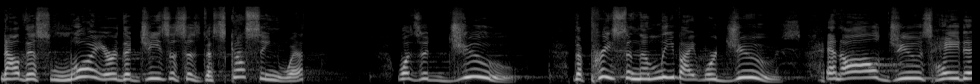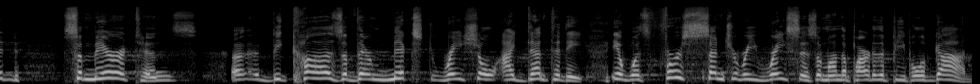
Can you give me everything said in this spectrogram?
Now, this lawyer that Jesus is discussing with was a Jew. The priest and the Levite were Jews, and all Jews hated Samaritans uh, because of their mixed racial identity. It was first century racism on the part of the people of God.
